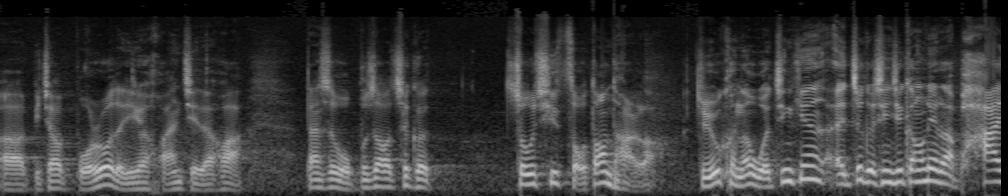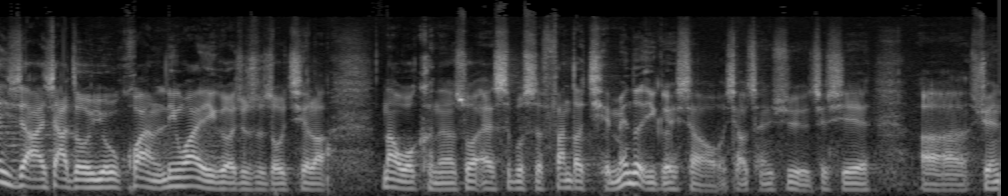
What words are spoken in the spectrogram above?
呃比较薄弱的一个环节的话，但是我不知道这个周期走到哪儿了。就有可能我今天哎这个星期刚练了，啪一下，下周又换另外一个就是周期了。那我可能说哎是不是翻到前面的一个小小程序这些呃选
